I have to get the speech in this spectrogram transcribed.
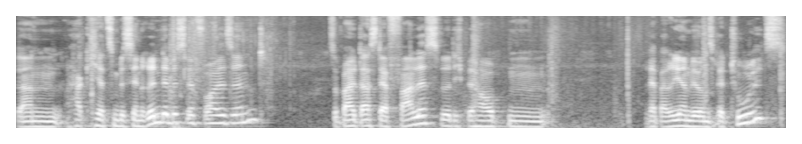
Dann hacke ich jetzt ein bisschen Rinde, bis wir voll sind. Sobald das der Fall ist, würde ich behaupten, reparieren wir unsere Tools,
